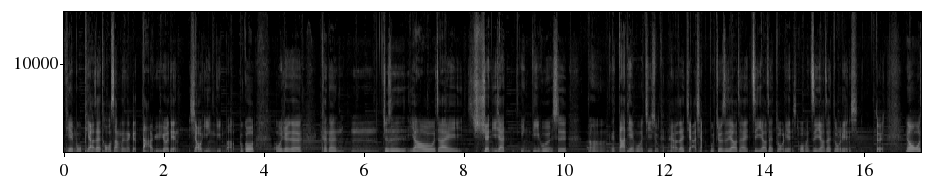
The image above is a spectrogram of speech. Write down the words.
天幕飘在头上的那个大雨有点小阴影吧。不过我觉得可能嗯，就是要再选一下影帝，或者是呃搭天幕的技术可能还要再加强，不就是要在自己要再多练习，我们自己要再多练习。对，然后我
